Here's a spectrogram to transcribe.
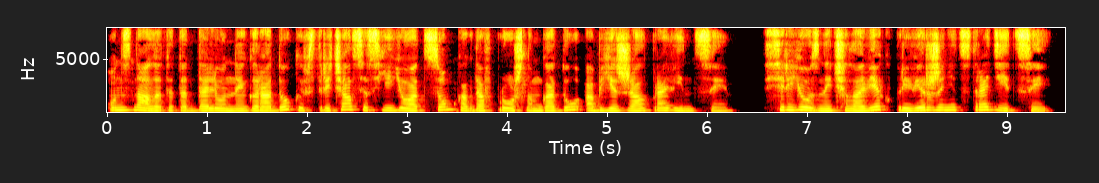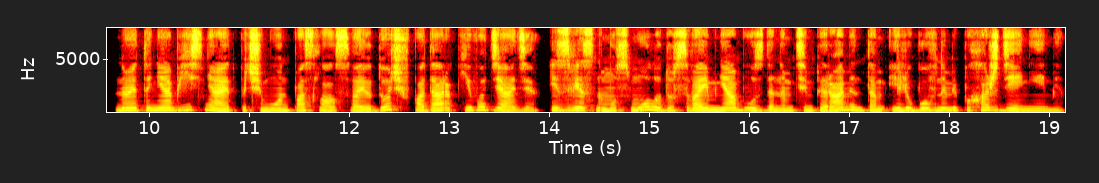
Он знал этот отдаленный городок и встречался с ее отцом, когда в прошлом году объезжал провинции. Серьезный человек, приверженец традиций, но это не объясняет, почему он послал свою дочь в подарок его дяде, известному с молоду своим необузданным темпераментом и любовными похождениями.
